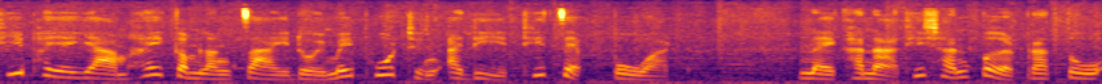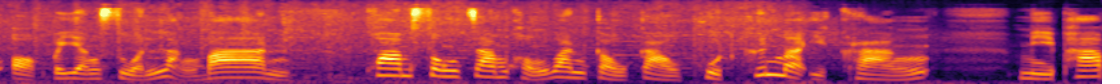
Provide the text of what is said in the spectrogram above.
ที่พยายามให้กำลังใจโดยไม่พูดถึงอดีตที่เจ็บปวด ในขณะที่ฉันเปิดประตูออกไปยังสวนหลังบ้าน ความทรงจำของวันเก่าๆผุดขึ้นมาอีกครั้ง มีภาพ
